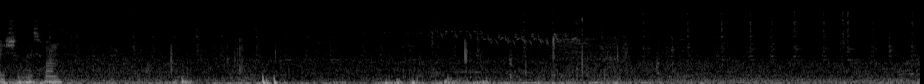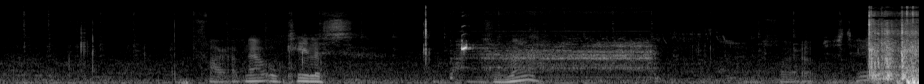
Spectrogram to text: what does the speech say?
This one. Fire up now, all keyless. You know. Fire up just here.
